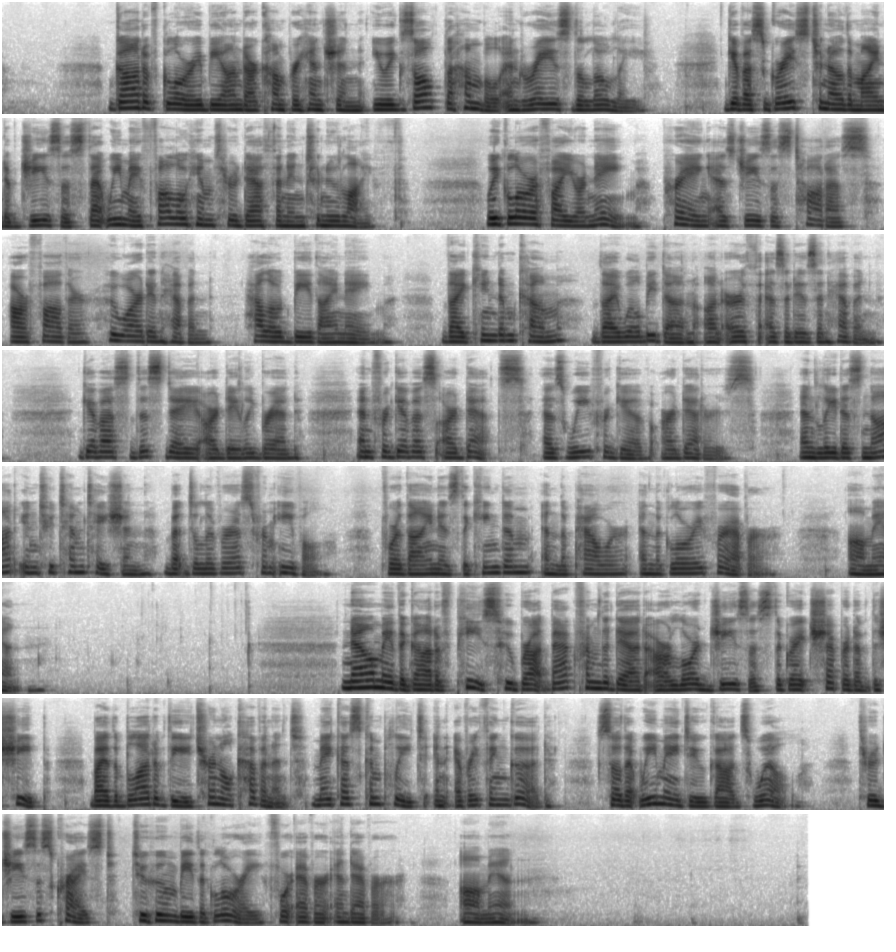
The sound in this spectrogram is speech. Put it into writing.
God of glory beyond our comprehension, you exalt the humble and raise the lowly. Give us grace to know the mind of Jesus, that we may follow him through death and into new life. We glorify your name, praying as Jesus taught us Our Father, who art in heaven, hallowed be thy name. Thy kingdom come, thy will be done, on earth as it is in heaven. Give us this day our daily bread, and forgive us our debts, as we forgive our debtors. And lead us not into temptation, but deliver us from evil. For thine is the kingdom, and the power, and the glory forever. Amen. Now may the God of peace, who brought back from the dead our Lord Jesus, the great shepherd of the sheep, by the blood of the eternal covenant, make us complete in everything good, so that we may do God's will. Through Jesus Christ, to whom be the glory for ever and ever. Amen.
